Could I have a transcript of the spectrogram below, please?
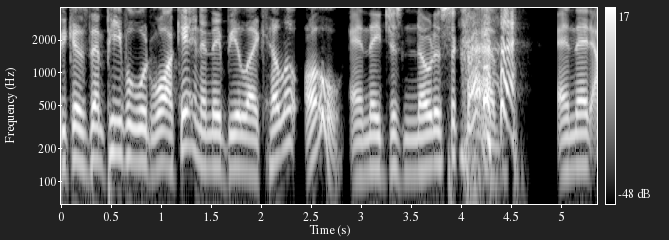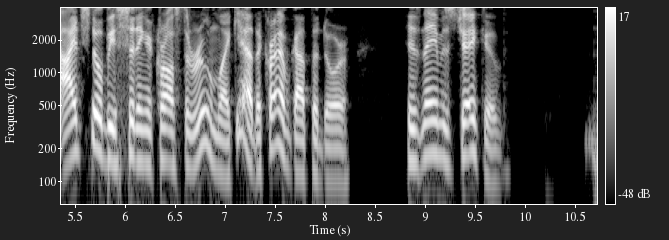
Because then people would walk in and they'd be like, "Hello, oh," and they just notice a crab, and then I'd still be sitting across the room, like, "Yeah, the crab got the door. His name is Jacob."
